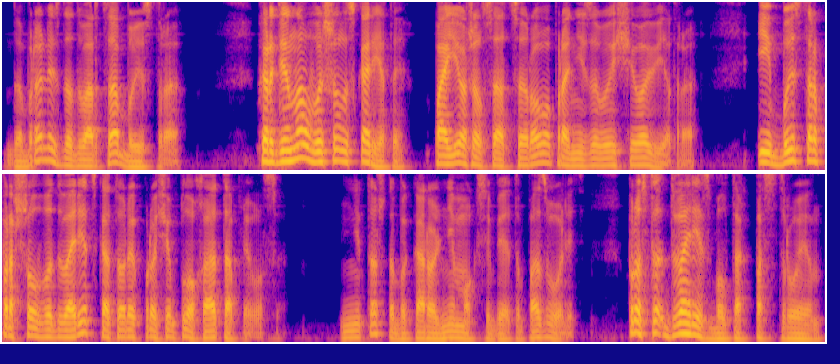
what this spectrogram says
Добрались до дворца быстро. Кардинал вышел из кареты поежился от сырого пронизывающего ветра и быстро прошел во дворец, который, впрочем, плохо отапливался. Не то чтобы король не мог себе это позволить. Просто дворец был так построен.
